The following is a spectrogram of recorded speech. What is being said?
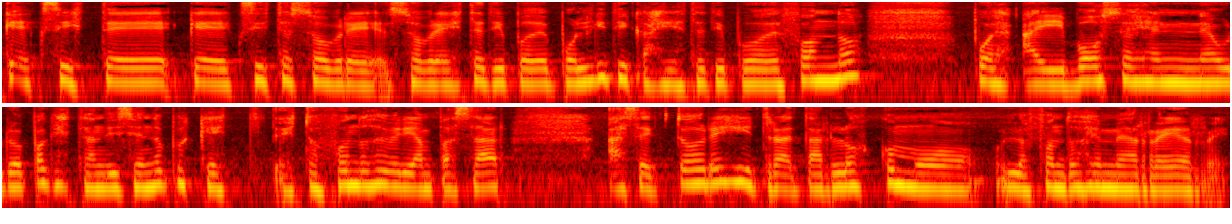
que existe, que existe sobre, sobre este tipo de políticas y este tipo de fondos, pues hay voces en Europa que están diciendo pues que estos fondos deberían pasar a sectores y tratarlos como los fondos MRR.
